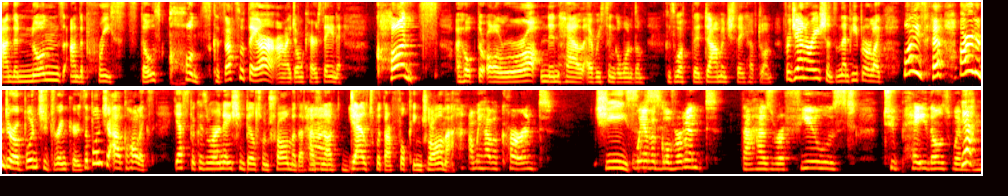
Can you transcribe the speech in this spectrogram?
Yeah, And the nuns and the priests, those cunts, because that's what they are, and I don't care saying it, cunts. I hope they're all rotten in hell, every single one of them, because what the damage they have done for generations. And then people are like, why is Ireland are a bunch of drinkers, a bunch of alcoholics? Yes, because we're a nation built on trauma that has Ah, not dealt with our fucking trauma. And we have a current Jesus. we have a government that has refused to pay those women Yeah.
